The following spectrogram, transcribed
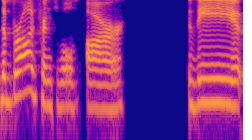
the broad principles are the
